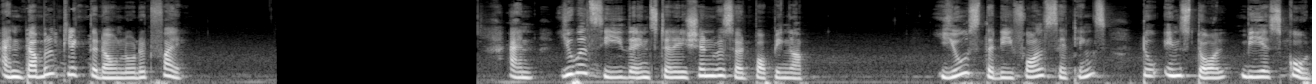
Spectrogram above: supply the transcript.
and double click the downloaded file. And you will see the installation wizard popping up. Use the default settings to install VS Code.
